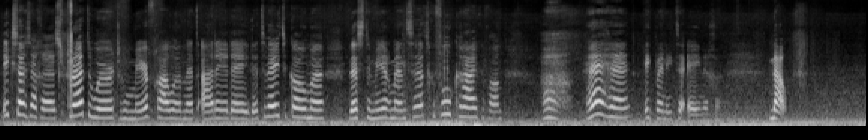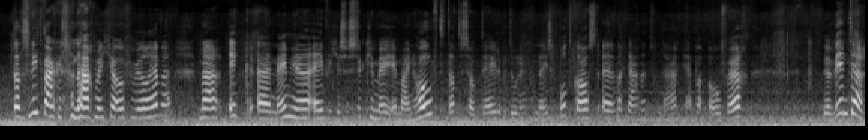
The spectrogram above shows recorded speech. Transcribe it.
ik zou zeggen, spread the word. Hoe meer vrouwen met ADHD dit te weten komen, des te meer mensen het gevoel krijgen van... Oh, hè, hè, ik ben niet de enige. Nou, dat is niet waar ik het vandaag met je over wil hebben. Maar ik uh, neem je eventjes een stukje mee in mijn hoofd. Dat is ook de hele bedoeling van deze podcast. En we gaan het vandaag hebben over de winter.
